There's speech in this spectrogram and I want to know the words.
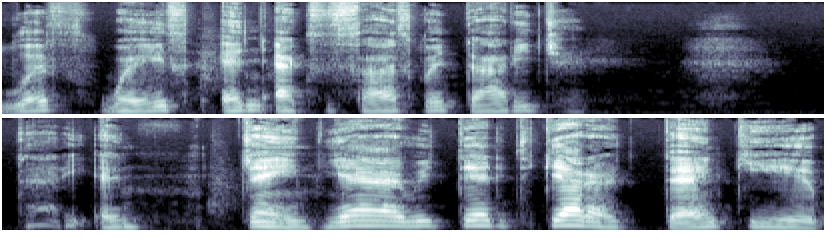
lift weights and exercise with Daddy J. Daddy and James. Yeah, we did it together. Thank you.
